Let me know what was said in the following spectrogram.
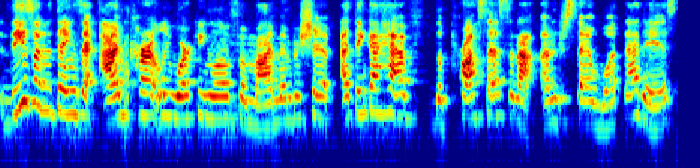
these are the things that I'm currently working on for my membership. I think I have the process and I understand what that is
